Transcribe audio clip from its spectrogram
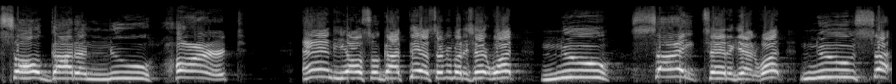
Saul got a new heart and he also got this. Everybody said what? New sight. Say it again. What? New sight.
